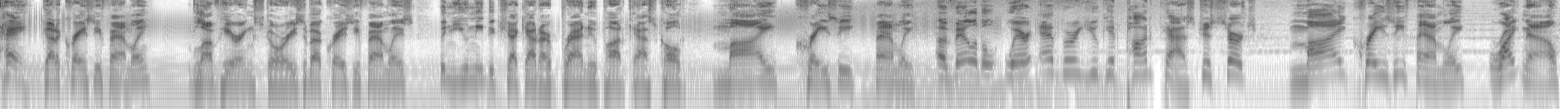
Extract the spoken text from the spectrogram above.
Hey, got a crazy family? Love hearing stories about crazy families? Then you need to check out our brand new podcast called My Crazy Family, available wherever you get podcasts. Just search My Crazy Family right now,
